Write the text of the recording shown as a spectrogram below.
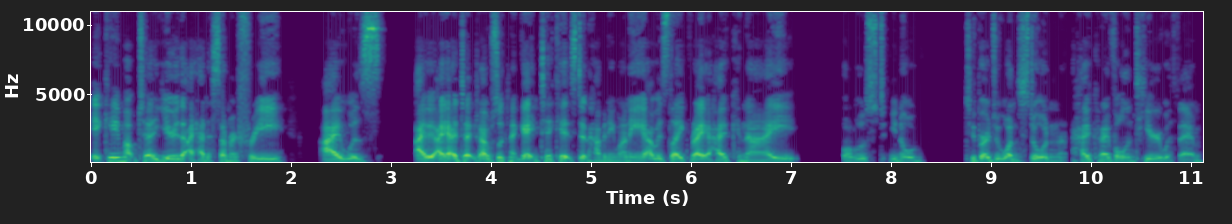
it came up to a year that I had a summer free I was I, I I was looking at getting tickets, didn't have any money. I was like, right, how can I almost you know two birds with one stone. How can I volunteer with them?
